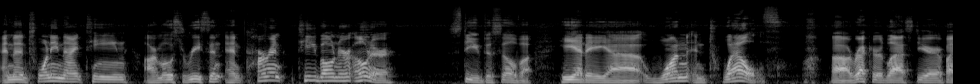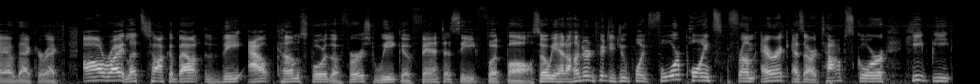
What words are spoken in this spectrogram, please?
And then 2019, our most recent and current T-Boner owner, Steve DeSilva. He had a uh, 1 and 12 uh, record last year, if I have that correct. All right, let's talk about the outcomes for the first week of fantasy football. So we had 152.4 points from Eric as our top scorer. He beat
